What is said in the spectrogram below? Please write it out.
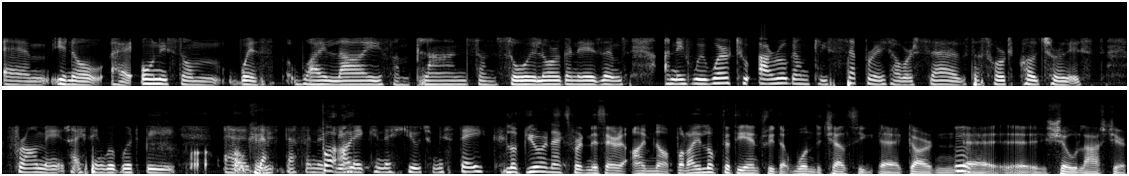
um, you know, uh, some with wildlife and plants and soil organisms. And if we were to arrogantly separate ourselves as horticulturalists from it, I think we would be uh, okay. def- definitely making a huge mistake. Look, you're an expert in this area. I'm not, but I looked at the entry that won the Chelsea uh, Garden mm. uh, uh show last year.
